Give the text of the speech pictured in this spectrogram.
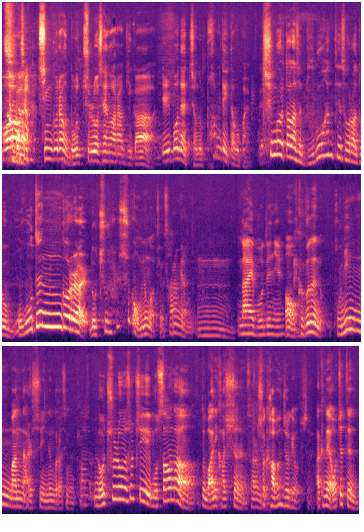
어, 친구랑 노출로 생활하기가 일본에 저는 포함되어 있다고 봐요. 친구를 떠나서 누구한테서라도 모든 거를 노출할 수가 없는 것 같아요. 사람이라는 게. 음. 나의 모든 일. 어 그거는 본인만 알 수 있는 거라 생각해. 노출로는 솔직히 뭐 사우나 또 많이 가시잖아요, 사람들. 저 가본 적이 없어요. 아 근데 어쨌든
